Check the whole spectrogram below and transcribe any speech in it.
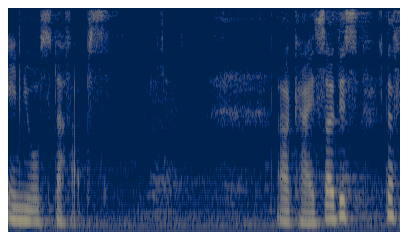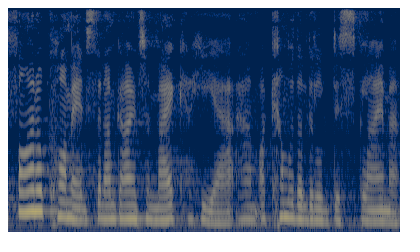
in your stuff ups. Okay, so this, the final comments that I'm going to make here, um, I come with a little disclaimer.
